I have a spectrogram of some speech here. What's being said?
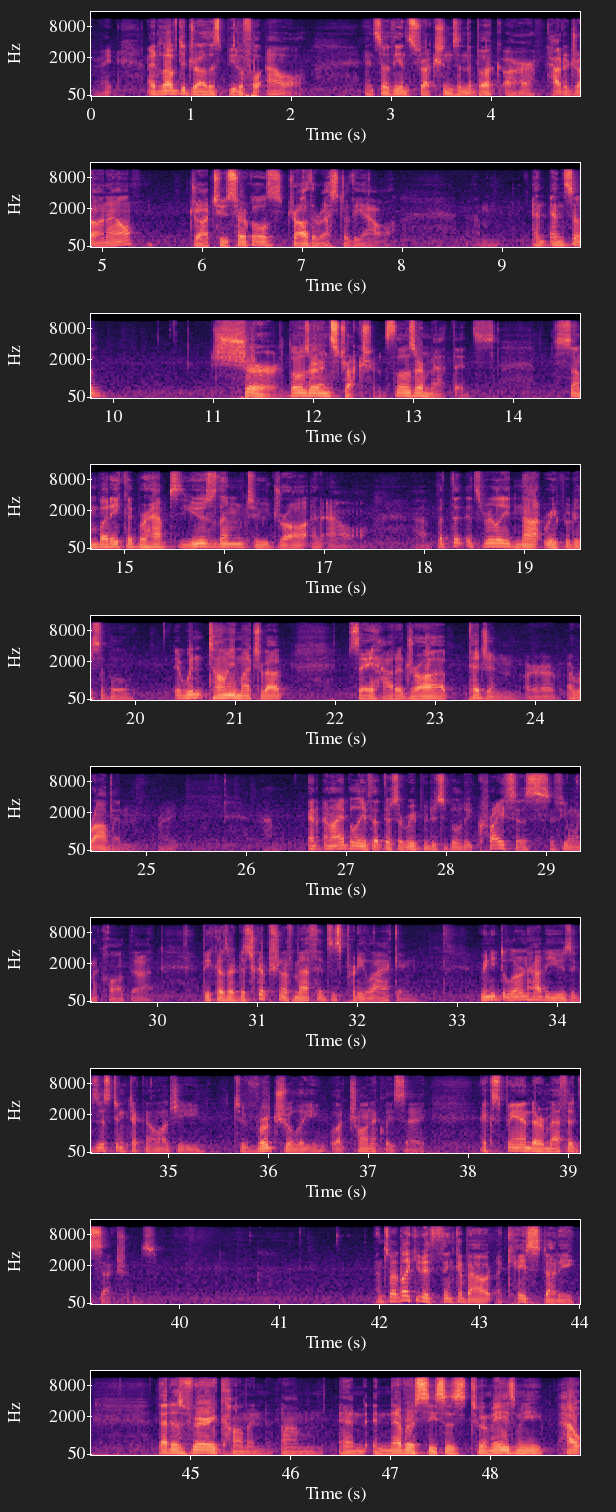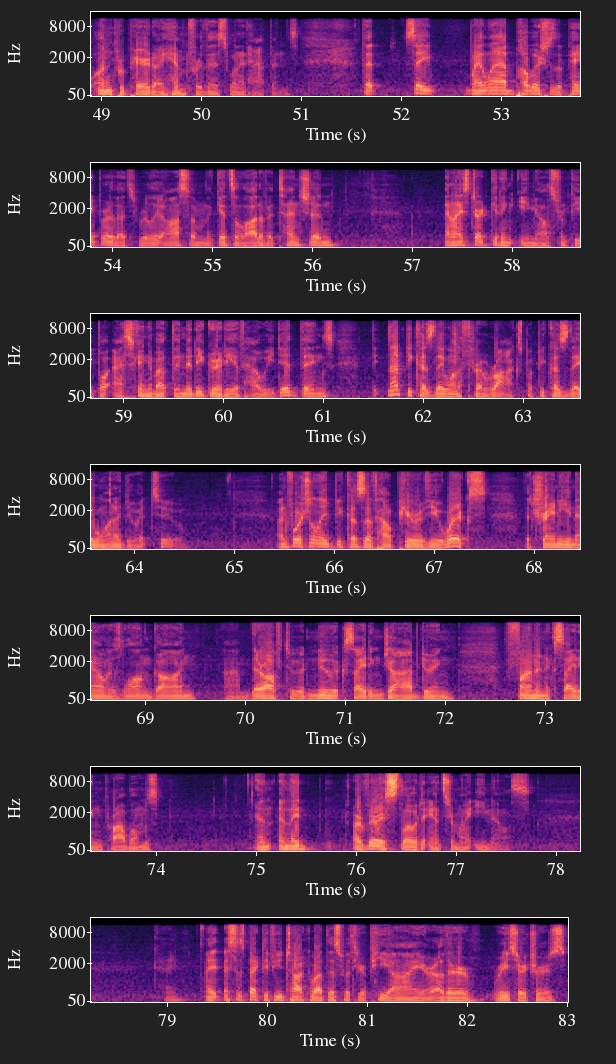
Right? I'd love to draw this beautiful owl. And so the instructions in the book are how to draw an owl, draw two circles, draw the rest of the owl. Um, and, and so, sure, those are instructions, those are methods. Somebody could perhaps use them to draw an owl, uh, but it's really not reproducible. It wouldn't tell me much about, say, how to draw a pigeon or a robin, right? Um, and, and I believe that there's a reproducibility crisis, if you want to call it that, because our description of methods is pretty lacking. We need to learn how to use existing technology to virtually, electronically say, expand our methods sections. And so I'd like you to think about a case study that is very common, um, and it never ceases to amaze me how unprepared I am for this when it happens. That, say, my lab publishes a paper that's really awesome, that gets a lot of attention, and I start getting emails from people asking about the nitty gritty of how we did things, not because they want to throw rocks, but because they want to do it too. Unfortunately, because of how peer review works, the trainee now is long gone. Um, they're off to a new, exciting job doing fun and exciting problems and and they are very slow to answer my emails. Okay, I, I, suspect if you talk about this with your PI or other researchers,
